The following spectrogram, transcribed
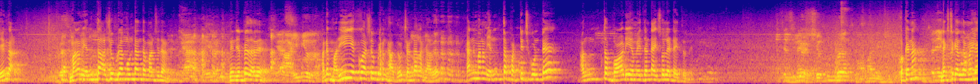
ఏం కాదు. మనం ఎంత అశుభ్రంగా ఉంటే అంత మంచిదండి. నేను చెప్పేది అదే. అంటే మరీ ఎక్కువ అశుభ్రం కాదు చండాలం కాదు. కానీ మనం ఎంత పట్టించుకుంటే అంత బాడీ ఏమైందంటే ఐసోలేట్ అవుతుంది. ఓకేనా? నెక్స్ట్కి వెళ్దామా ఇక?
